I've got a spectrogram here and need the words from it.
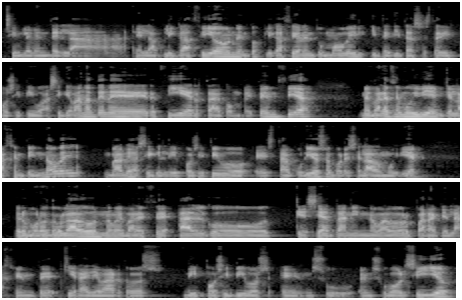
simplemente en la, en la aplicación, en tu aplicación, en tu móvil y te quitas este dispositivo. Así que van a tener cierta competencia. Me parece muy bien que la gente innove, ¿vale? Así que el dispositivo está curioso, por ese lado muy bien pero por otro lado no me parece algo que sea tan innovador para que la gente quiera llevar dos dispositivos en su, en su bolsillo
